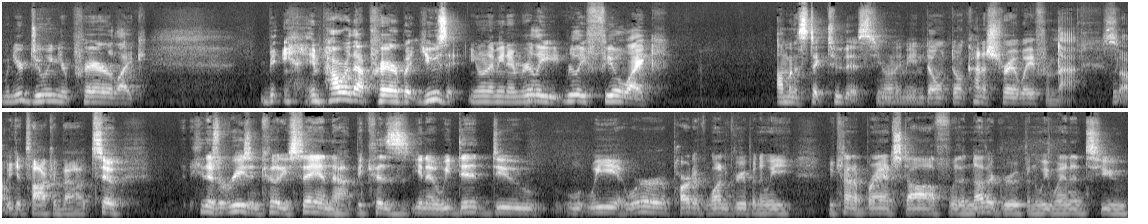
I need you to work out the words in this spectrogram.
when you're doing your prayer, like be, empower that prayer, but use it. You know what I mean? And really, really feel like I'm gonna stick to this. You know what I mean? Don't don't kind of stray away from that. So we could talk about. So there's a reason Cody's saying that because you know we did do we were part of one group and we we kind of branched off with another group and we went into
